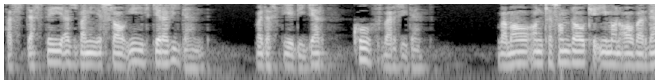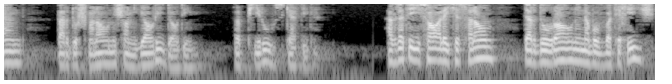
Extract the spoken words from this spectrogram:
پس دسته ای از بنی اسرائیل گرویدند و دسته دیگر کفر ورزیدند. و ما آن کسان را که ایمان آوردند بر دشمنانشان یاری دادیم و پیروز گردیدند. حضرت عیسی علیه السلام در دوران نبوت خیش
